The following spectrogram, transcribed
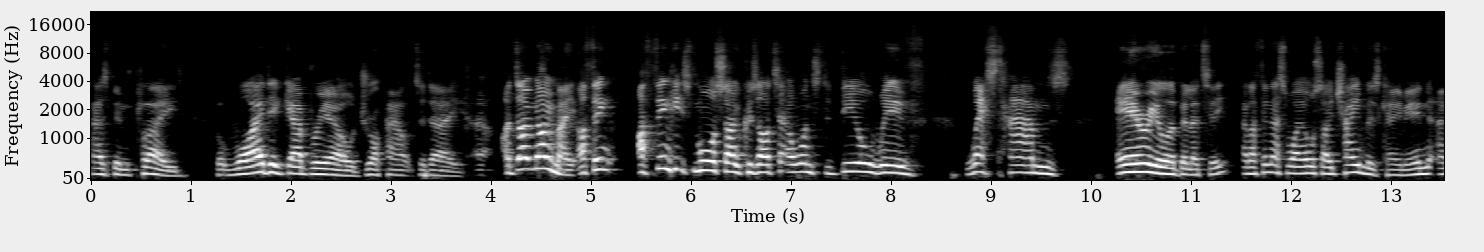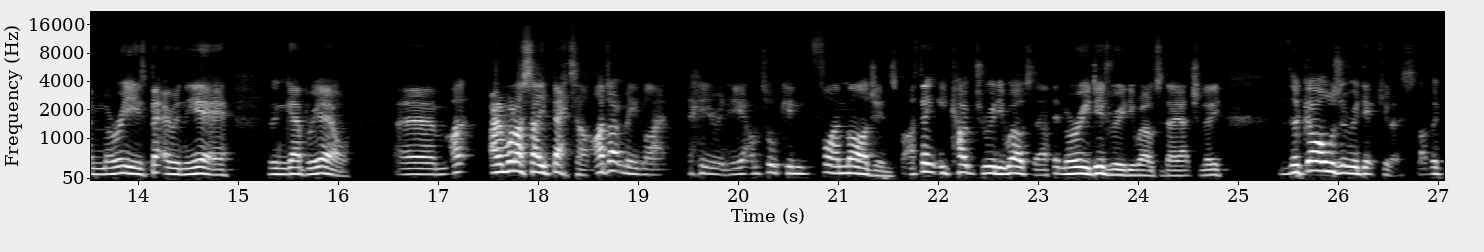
has been played, but why did Gabriel drop out today? Uh, I don't know, mate. I think I think it's more so because Arteta wants to deal with West Ham's aerial ability, and I think that's why also Chambers came in, and Mari is better in the air than Gabriel. Um, I, and when I say better, I don't mean like here and here. I'm talking fine margins. But I think he coped really well today. I think Mari did really well today, actually. The goals are ridiculous. Like the,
